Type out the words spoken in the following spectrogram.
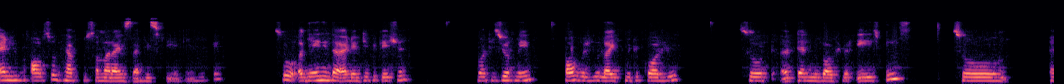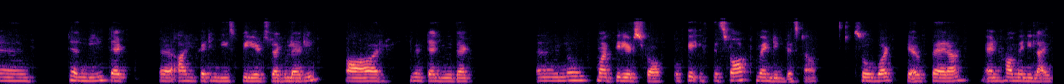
And you also have to summarize the history again, okay? So again, in the identification, what is your name? How will you like me to call you? So uh, tell me about your age, please. So uh, tell me that uh, are you getting these periods regularly? Or she will tell you that uh, no, my periods stop. Okay, if they stopped, when did they stop? So what uh, para and how many live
